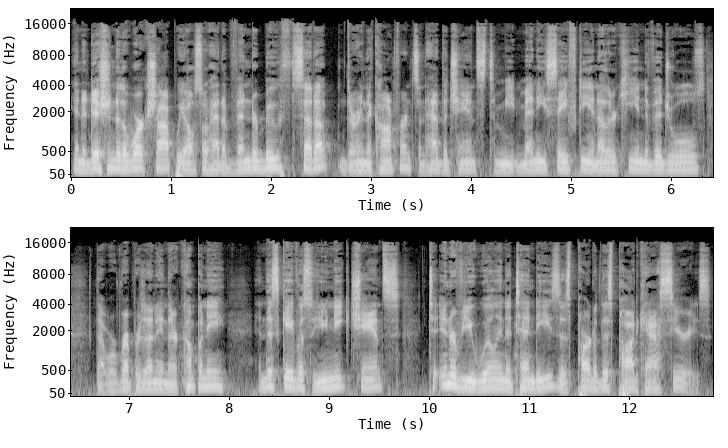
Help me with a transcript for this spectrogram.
In addition to the workshop, we also had a vendor booth set up during the conference and had the chance to meet many safety and other key individuals that were representing their company. And this gave us a unique chance to interview willing attendees as part of this podcast series.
